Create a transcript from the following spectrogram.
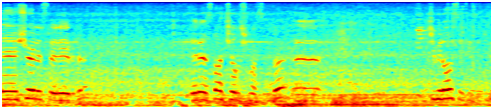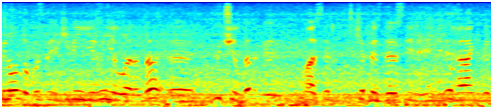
e, şöyle söyleyebilirim. Dere ıslah çalışmasında e, 2018, 2019 ve 2020 yıllarında 3 yıldır e, maalesef Kepez Deresi ile ilgili herhangi bir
